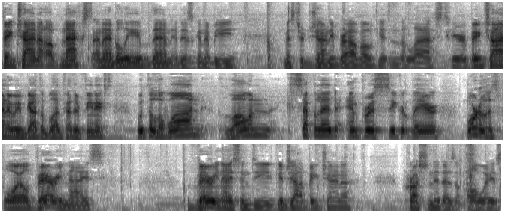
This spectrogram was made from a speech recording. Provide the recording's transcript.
Big China up next, and I believe then it is going to be Mr. Johnny Bravo getting the last here. Big China, we've got the Bloodfeather Phoenix, with the Llawan, Llawan Cephalid Empress Secret Lair borderless foil. Very nice. Very nice indeed. Good job, Big China. Crushing it as always.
